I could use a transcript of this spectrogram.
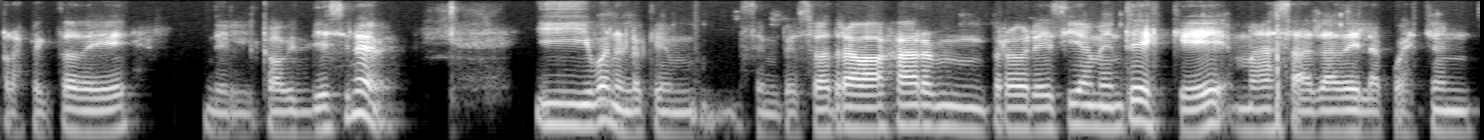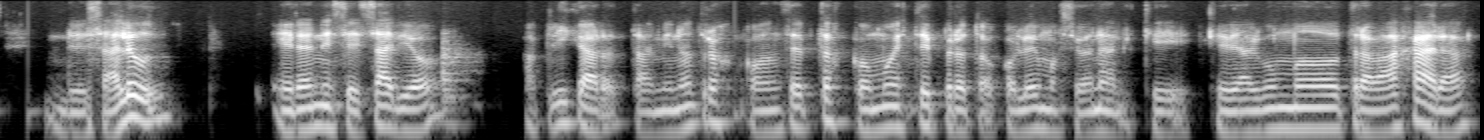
respecto de, del COVID-19. Y bueno, lo que se empezó a trabajar progresivamente es que más allá de la cuestión de salud, era necesario aplicar también otros conceptos como este protocolo emocional, que, que de algún modo trabajara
